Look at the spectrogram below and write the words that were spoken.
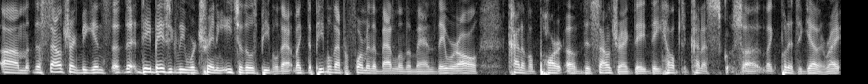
um, the soundtrack begins. Uh, they basically were training each of those people that, like the people that perform in the Battle of the Bands, they were all kind of a part of the soundtrack. They they helped to kind of uh, like put it together, right?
